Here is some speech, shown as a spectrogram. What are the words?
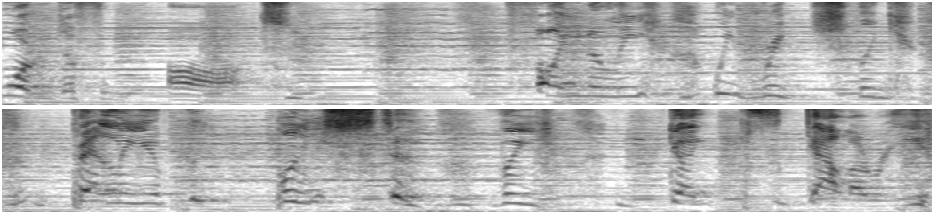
wonderful art. Finally, we reach the belly of the beast, the Gapes Gallery.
